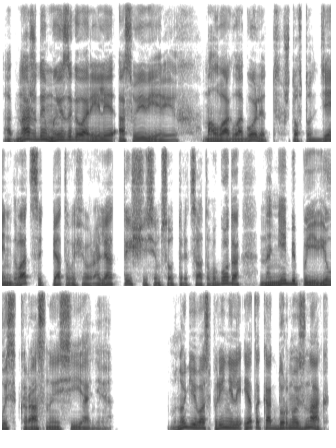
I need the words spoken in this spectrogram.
Однажды мы заговорили о суевериях. Молва глаголит, что в тот день, 25 февраля 1730 года, на небе появилось красное сияние. Многие восприняли это как дурной знак,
